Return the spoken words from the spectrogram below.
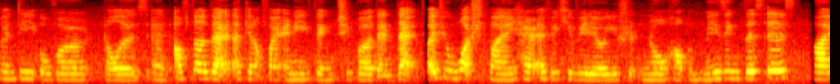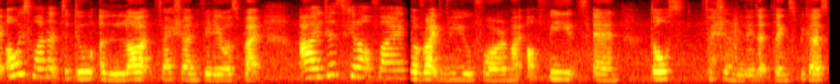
20 over dollars and after that I cannot find anything cheaper than that. But if you watched my hair FAQ video, you should know how amazing this is. I always wanted to do a lot fashion videos but I just cannot find the right view for my outfits and those fashion related things because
